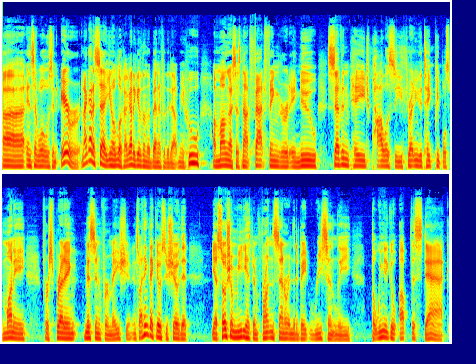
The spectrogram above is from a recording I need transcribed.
uh, and said, well, it was an error. And I got to say, you know, look, I got to give them the benefit of the doubt. I mean, who among us has not fat fingered a new seven page policy threatening to take people's money for spreading misinformation? And so I think that goes to show that yeah, social media has been front and center in the debate recently, but we need to go up the stack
